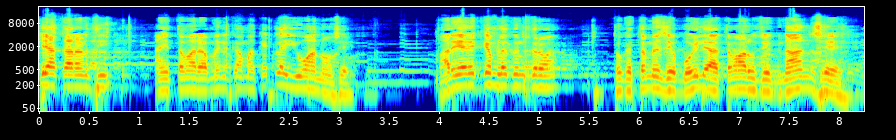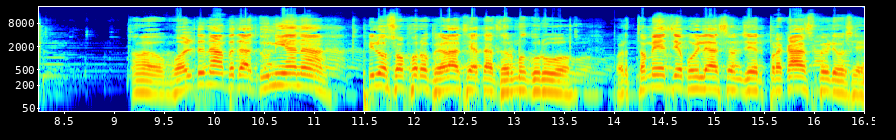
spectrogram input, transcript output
કયા કારણથી? અહીં તમારા અમેરિકામાં કેટલા યુવાનો છે? મારી યારે કેમ લગ્ન કરવા? તો કે, તમે જે બોલ્યા, તમારું જે જ્ઞાન છે વર્લ્ડના બધા દુનિયાના ફિલોસોફરો ભેળા થયા હતા ધર્મગુરુઓ. પણ તમે જે બોલ્યા છો જે પ્રકાશ પડ્યો છે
